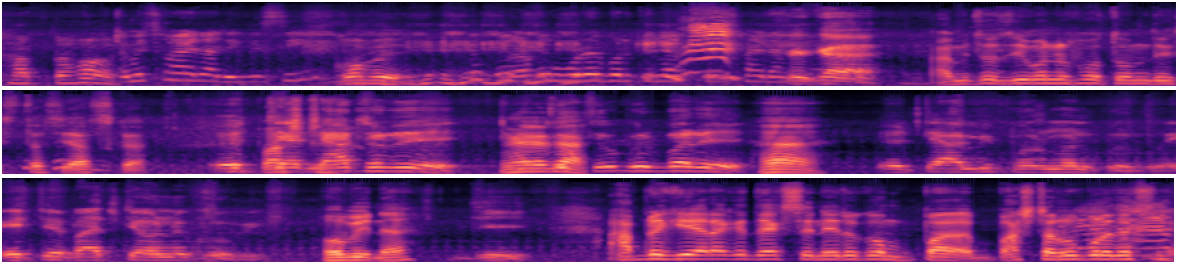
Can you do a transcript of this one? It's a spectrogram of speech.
সাতটা হয়? আমি ছয়টা দেখেছি। কবে? আমি তো জীবনের প্রথম দেখতেছি আজকা। এটা পাঁচটা। নাটোরে হ্যাঁ, হ্যাঁ। এটা আমি প্রমাণ করব। এটা বাচ্চা অনেক হবি। হবি না? জি। আপনি কি এর আগে দেখছেন এরকম পাঁচটার উপরে দেখছেন?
